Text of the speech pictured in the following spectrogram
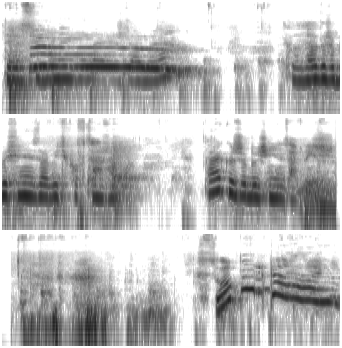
Teraz sobie na niego najeżdżamy. Tylko tak, żeby się nie zabić, powtarzam. Tak, żeby się nie zabić. Super koń!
